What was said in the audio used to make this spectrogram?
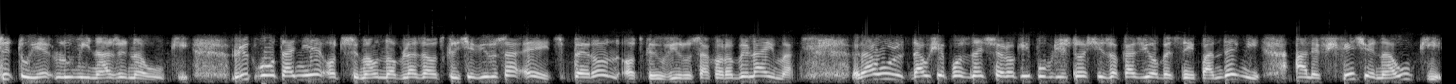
Cytuję luminarzy nauki. Luc Montagnier otrzymał Nobla za odkrycie wirusa AIDS. Peron odkrył wirusa choroby Lyma. Raoul dał się poznać szerokiej publiczności z okazji obecnej pandemii, ale w świecie nauki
